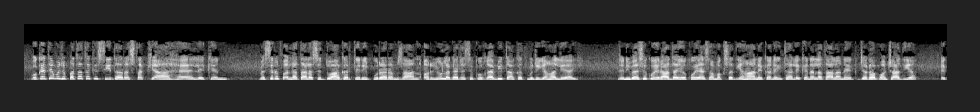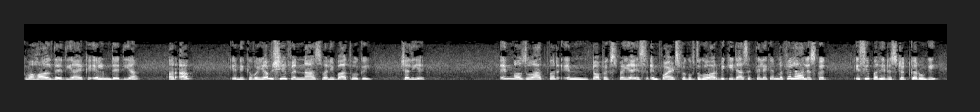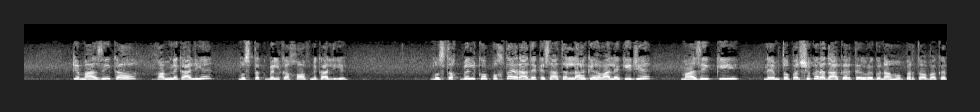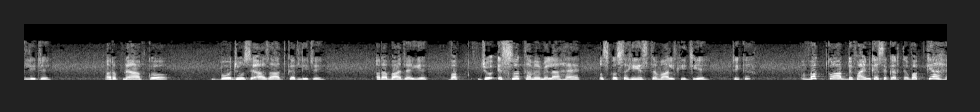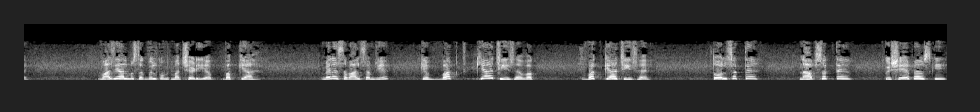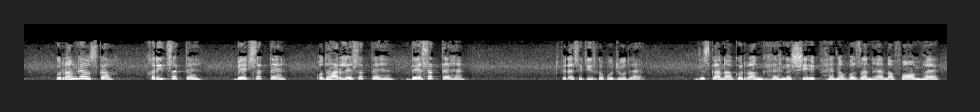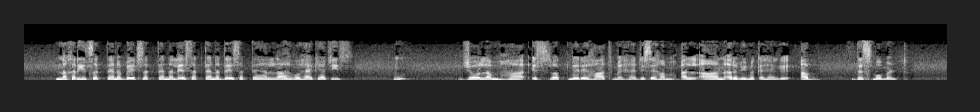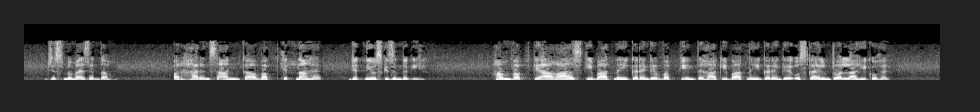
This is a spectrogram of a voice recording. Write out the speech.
وہ کہتے مجھے پتا تھا کہ سیدھا رستہ کیا ہے، لیکن میں صرف اللہ تعالیٰ سے دعا کرتی رہی پورا رمضان اور یوں لگا جیسے کوئی غیبی طاقت مجھے یہاں لے آئی۔ یعنی ویسے کوئی ارادہ یا کوئی ایسا مقصد یہاں آنے کا نہیں تھا، لیکن اللہ تعالیٰ نے ایک جگہ پہنچا دیا، ایک ماحول دے دیا، ایک علم دے دیا۔ اور اب یعنی کہ وہ یمشی فناس والی بات ہو گئی۔ چلیے، ان موضوعات پر، ان ٹاپکس پہ یا ان پوائنٹس پہ گفتگو اور بھی کی جا سکتی لیکن میں فی الحال اس کو اسی پر ہی ریسٹرکٹ کروں گی کہ ماضی کا غم نکالیے، مستقبل کا خوف نکالیے۔ مستقبل کو پختہ ارادے کے ساتھ اللہ کے حوالے کیجیے، ماضی کی نعمتوں پر شکر ادا کرتے ہوئے گناہوں پر توبہ کر لیجیے اور اپنے آپ کو بوجھوں سے آزاد کر لیجیے اور اب آ جائیے، وقت جو اس وقت ہمیں ملا ہے، اس کو صحیح استعمال کیجیے ٹھیک ہے؟ وقت کو آپ ڈیفائن کیسے کرتے ہیں؟ وقت کیا ہے؟ واضح حال مستقبل کو مت چھیڑیے اب، وقت کیا ہے؟ میرا سوال سمجھیے کہ وقت کیا چیز ہے؟ وقت وقت کیا چیز ہے؟ تول سکتے ہیں؟ ناپ سکتے ہیں؟ کوئی شیپ ہے اس کی؟ کوئی رنگ ہے اس کا؟ خرید سکتے ہیں، بیچ سکتے ہیں، ادھار لے سکتے ہیں، دے سکتے ہیں۔ پھر ایسی چیز کا وجود ہے؟ جس کا نہ کوئی رنگ ہے، نہ شیپ ہے، نہ وزن ہے، نہ فارم ہے، نہ خرید سکتے ہیں، نہ بیچ سکتے ہیں، نہ لے سکتے ہیں، نہ دے سکتے ہیں۔ اللہ وہ ہے کیا چیز؟ جو لمحہ اس وقت میرے ہاتھ میں ہے، جسے ہم الان عربی میں کہیں گے، اب دس مومنٹ جس میں میں زندہ ہوں۔ اور ہر انسان کا وقت کتنا ہے، جتنی اس کی زندگی ہے۔ ہم وقت کے آغاز کی بات نہیں کریں گے، وقت کی انتہا کی بات نہیں کریں گے، اس کا علم تو اللہ ہی کو ہے۔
